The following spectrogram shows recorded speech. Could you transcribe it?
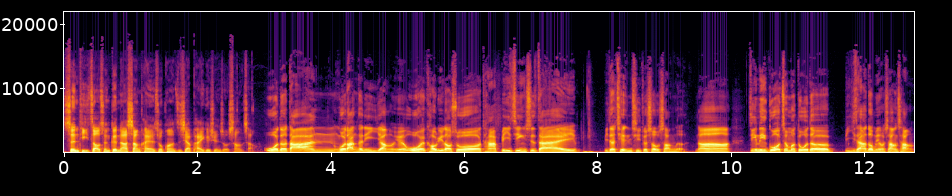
身体造成更大伤害的状况之下派一个选手上场。我的答案，我答案跟你一样，因为我会考虑到说他毕竟是在比较前期就受伤了，那。经历过这么多的比赛，他都没有上场，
